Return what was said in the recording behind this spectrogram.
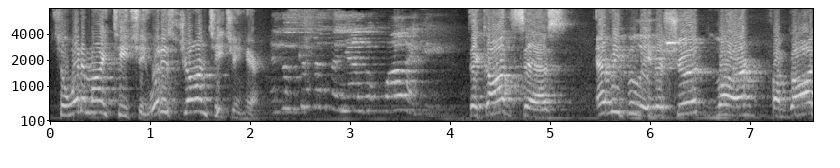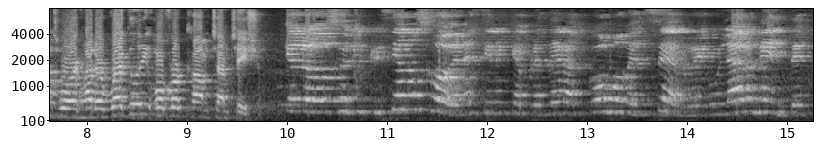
So, what am I teaching? What is John teaching here? Entonces, ¿qué está enseñando Juan aquí? That God says every believer should learn from God's word how to regularly overcome temptation. Que los cristianos jóvenes tienen que aprender a cómo vencer regularmente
